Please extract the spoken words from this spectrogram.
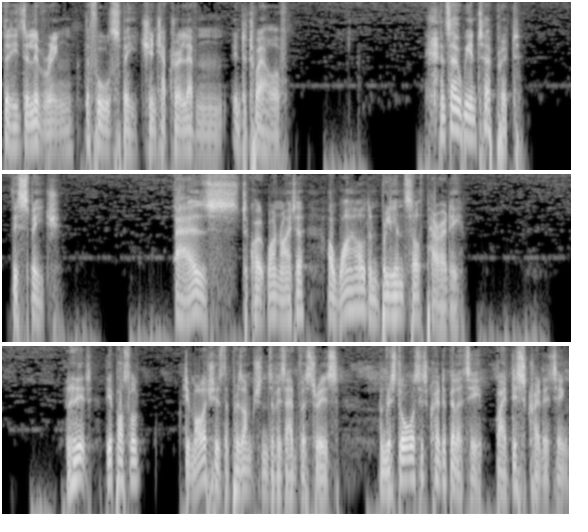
that he's delivering the full speech in chapter 11 into 12. And so we interpret this speech as, to quote one writer, a wild and brilliant self-parody. And in it, the apostle demolishes the presumptions of his adversaries and restores his credibility by discrediting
